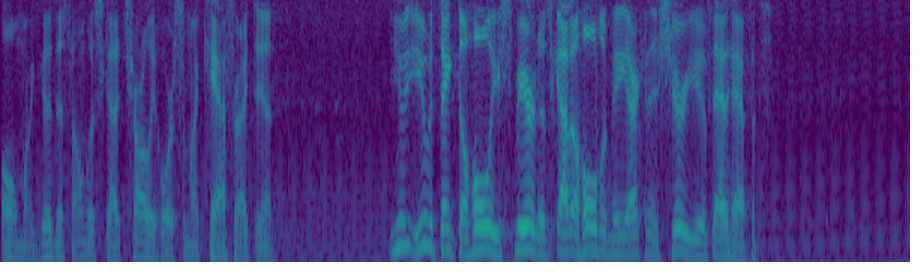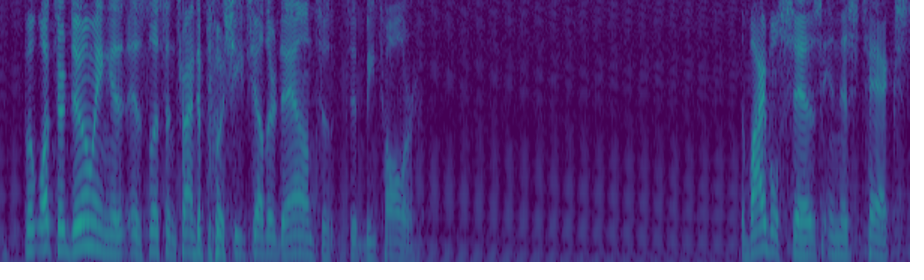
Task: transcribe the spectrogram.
oh my goodness, I almost got a Charlie horse in my calf right then. You, you would think the Holy Spirit has got a hold of me, I can assure you, if that happens. But what they're doing is, is listen, trying to push each other down to, to be taller. The Bible says in this text,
